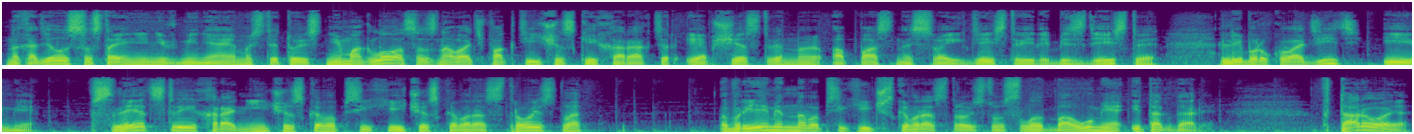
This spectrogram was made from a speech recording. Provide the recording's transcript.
находилось в состоянии невменяемости, то есть не могло осознавать фактический характер и общественную опасность своих действий или бездействия, либо руководить ими вследствие хронического психического расстройства, временного психического расстройства, слабоумия и так далее. Второе.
